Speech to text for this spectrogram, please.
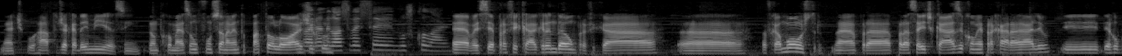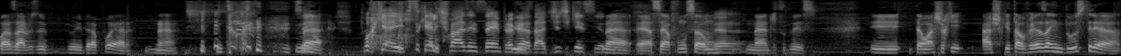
né? Tipo rato de academia, assim. Então tu começa um funcionamento patológico. Agora o negócio vai ser muscular. É, vai ser para ficar grandão, para ficar Uh, pra ficar monstro, né? Pra, pra sair de casa e comer pra caralho e derrubar as árvores do, do Ibirapuera, né? Então, né? Porque é isso que eles fazem sempre, é isso. verdade, esquecido. Né? Essa é a função é. né, de tudo isso. E, então acho que acho que talvez a indústria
